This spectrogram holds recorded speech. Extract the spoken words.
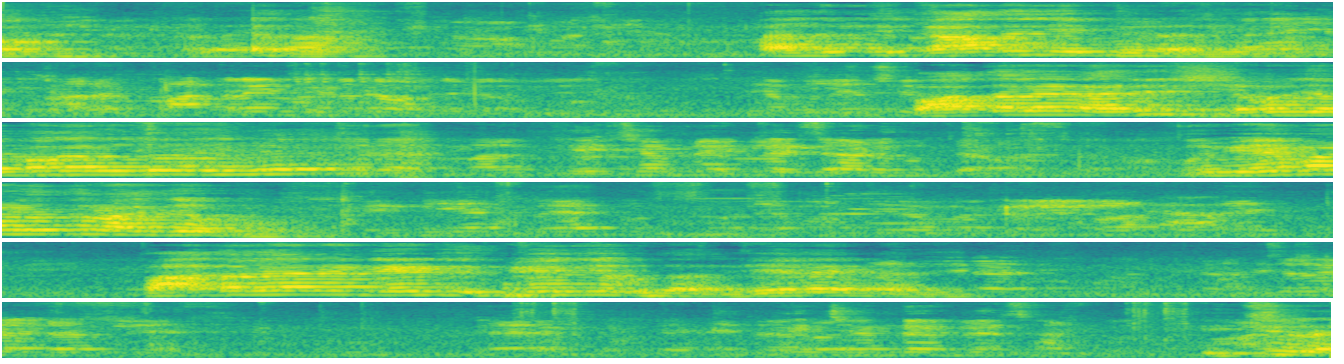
ఓకే. అది నీకు కాదని చెప్పారు అది పాతలైన హరీష్ ఎవరు చెప్పగలుగుతారు నువ్వు? హెచ్ఎండి ప్లేస్ పాతలైన డేట్ పేరు చెబుతాను ఏ లైన్ అది? ఇచ్చిరా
